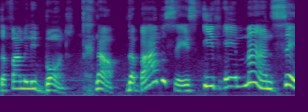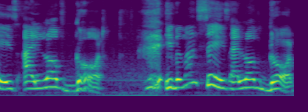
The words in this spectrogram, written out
The family bond. Now, the Bible says, if a man says, I love God, if a man says, I love God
